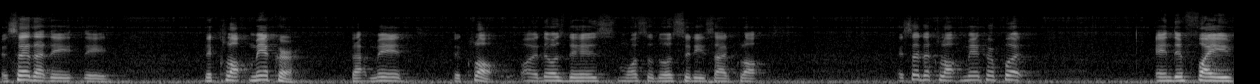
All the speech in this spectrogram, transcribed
It said that the, the, the clockmaker that made the clock. or in those days, most of those cities had clocks. It said the clockmaker put in the five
